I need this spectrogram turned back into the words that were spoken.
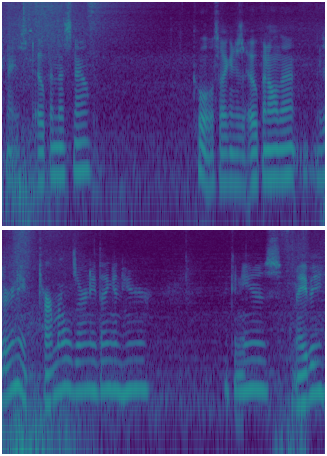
Can I just open this now? Cool, so I can just open all that. Is there any terminals or anything in here I can use? Maybe?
